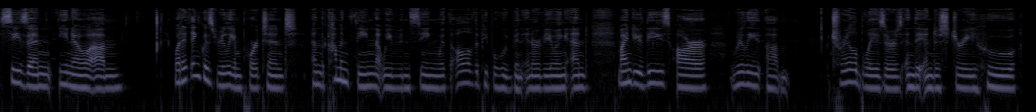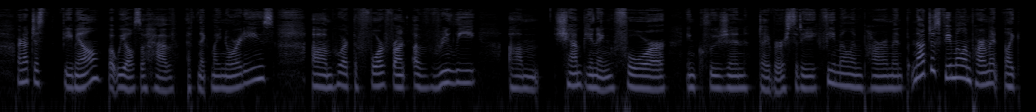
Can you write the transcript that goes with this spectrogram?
season, you know, um, what I think was really important and the common theme that we've been seeing with all of the people who we've been interviewing, and mind you, these are really um, trailblazers in the industry who are not just female, but we also have ethnic minorities um, who are at the forefront of really um, championing for inclusion, diversity, female empowerment, but not just female empowerment, like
